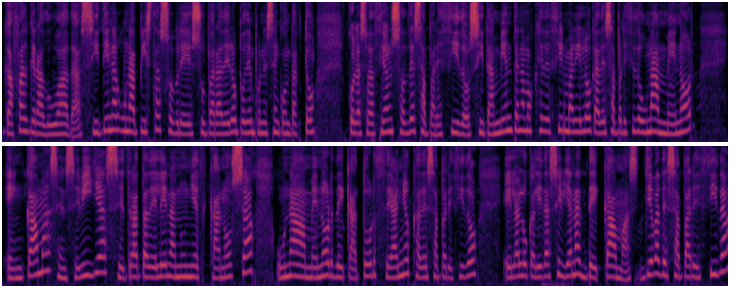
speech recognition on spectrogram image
gafas graduadas. Si tiene alguna pista sobre su paradero pueden ponerse en contacto con la asociación SODES desaparecidos. Y también tenemos que decir, Marilo, que ha desaparecido una menor en Camas, en Sevilla. Se trata de Elena Núñez Canosa, una menor de 14 años que ha desaparecido en la localidad sevillana de Camas. Lleva desaparecida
